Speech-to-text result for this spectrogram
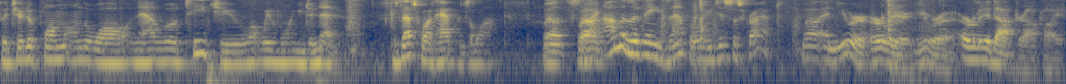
put your diploma on the wall, now we'll teach you what we want you to know. Because that's what happens a lot. Well, so I, am a living example of what you just described. Well, and you were earlier, you were an early adopter, I'll call you.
